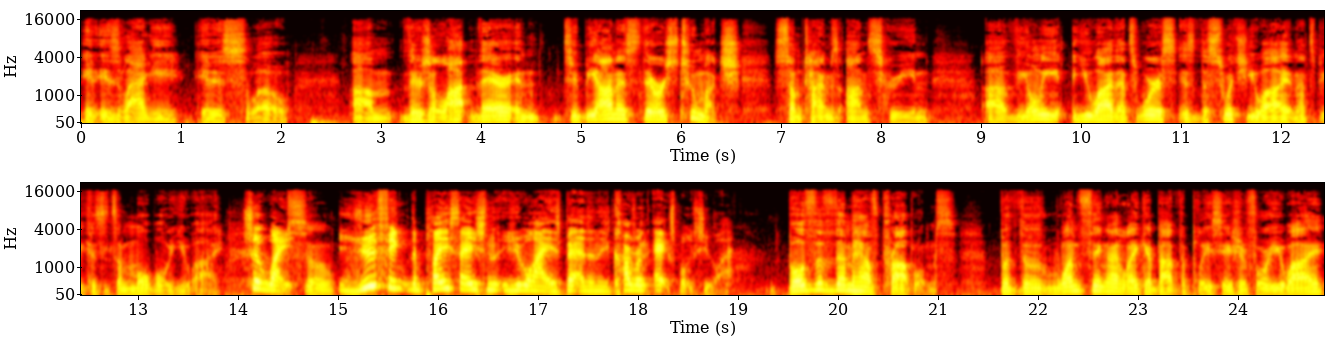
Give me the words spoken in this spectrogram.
it is laggy, it is slow. Um, there's a lot there, and to be honest, there is too much sometimes on screen. Uh, the only UI that's worse is the Switch UI, and that's because it's a mobile UI. so wait, So you think the PlayStation UI is better than the current Xbox UI? both of them have problems. But the one thing I like about the PlayStation 4 UI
